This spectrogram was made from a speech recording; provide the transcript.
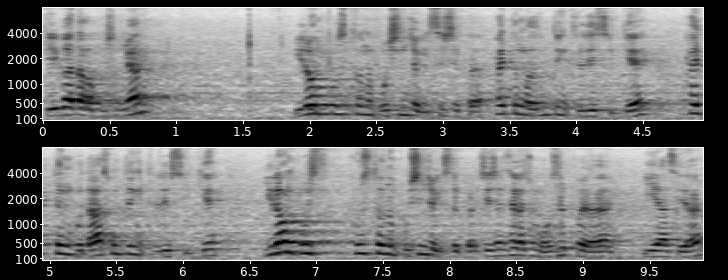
길 가다가 보시면 이런 포스터는 보신 적 있으실 거예요. 팔등보다 손등이 들릴 수 있게, 팔등보다 손등이 들릴 수 있게 이런 포스, 포스터는 보신 적 있을 거예요. 제 자세가 좀 어설퍼요. 이해하세요?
